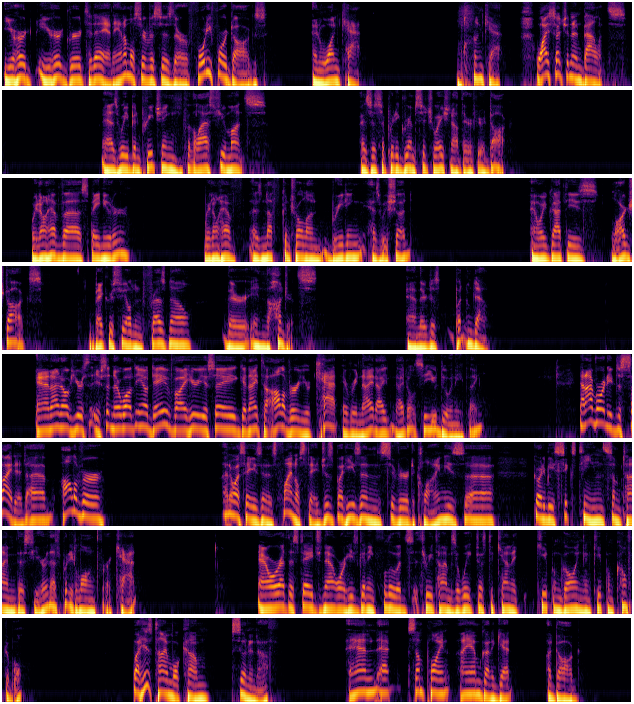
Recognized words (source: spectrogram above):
you heard you heard Greer today at Animal Services. There are 44 dogs and one cat. One cat. Why such an imbalance? As we've been preaching for the last few months, it's just a pretty grim situation out there if you're a dog. We don't have uh, spay neuter. We don't have enough control on breeding as we should. And we've got these large dogs. Bakersfield and Fresno, they're in the hundreds. And they're just putting them down. And I know if you're, you're sitting there, well, you know, Dave, I hear you say goodnight to Oliver, your cat, every night. I, I don't see you do anything. And I've already decided, uh, Oliver, I don't want to say he's in his final stages, but he's in severe decline. He's, uh, going to be 16 sometime this year. That's pretty long for a cat. And we're at the stage now where he's getting fluids three times a week just to kind of keep him going and keep him comfortable. But his time will come soon enough. And at some point, I am going to get a dog,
